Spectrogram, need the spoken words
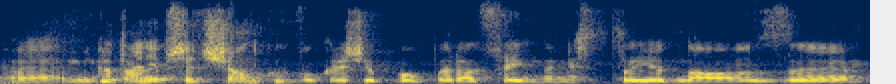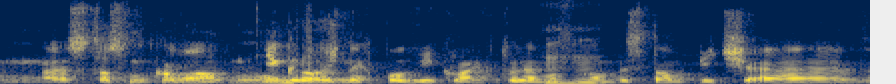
E, migotanie przedsionków w okresie pooperacyjnym jest to jedno z e, stosunkowo niegroźnych powikłań, które mhm. mogą wystąpić e, w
